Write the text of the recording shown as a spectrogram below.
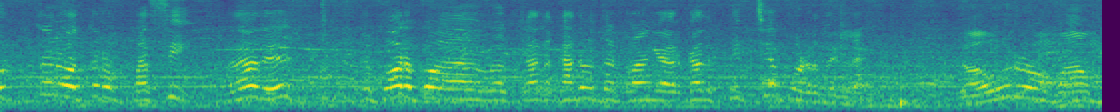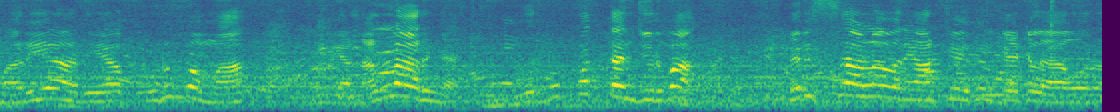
ஒருத்தர் ஒருத்தர் பசி. அதாவது போகிறப்போ கதை கதவை தட்டுறாங்க யாருக்காவது பிச்சை போடுறது இல்லை கௌரவமா மரியாதையா குடும்பமா நீங்க நல்லா இருங்க. ஒரு முப்பத்தஞ்சு ரூபாய் பெருசாலாம் அவர் யார்ட்டையும் எதுவும் கேட்கல. ஒரு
